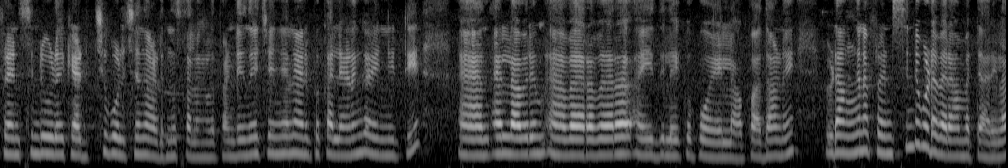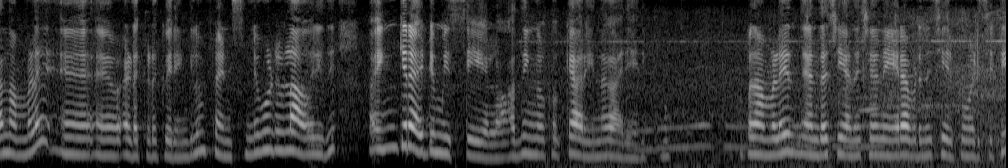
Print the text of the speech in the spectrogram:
ഫ്രണ്ട്സിന്റെ കൂടെയൊക്കെ അടിച്ചു പൊളിച്ച് നടന്ന സ്ഥലങ്ങൾ പണ്ട് എന്ന് വെച്ച് കഴിഞ്ഞാൽ ഞാനിപ്പോൾ കല്യാണം കഴിഞ്ഞിട്ട് എല്ലാവരും വേറെ വേറെ ഇതിലേക്ക് പോയല്ലോ. അപ്പോൾ അതാണ് ഇവിടെ അങ്ങനെ ഫ്രണ്ട്സിന്റെ കൂടെ വരാൻ പറ്റാറില്ല. നമ്മൾ ഇടയ്ക്കിടയ്ക്ക് വരെങ്കിലും ഫ്രണ്ട്സിന്റെ കൂടെയുള്ള ആ ഒരു ഇത് ഭയങ്കരമായിട്ട് മിസ് ചെയ്യല്ലോ. അത് നിങ്ങൾക്കൊക്കെ അറിയുന്ന കാര്യമായിരിക്കും അപ്പോൾ നമ്മൾ എന്താ ചെയ്യാന്ന് വെച്ചാൽ നേരെ അവിടെ നിന്ന് ചെരുപ്പ് മേടിച്ചിട്ട്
